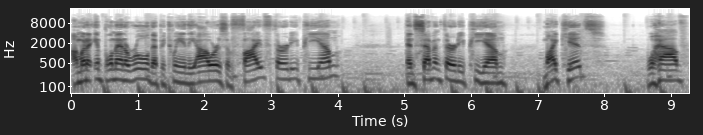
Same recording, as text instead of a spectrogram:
I'm going to implement a rule that between the hours of 5:30 p.m. and 7:30 p.m., my kids will have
